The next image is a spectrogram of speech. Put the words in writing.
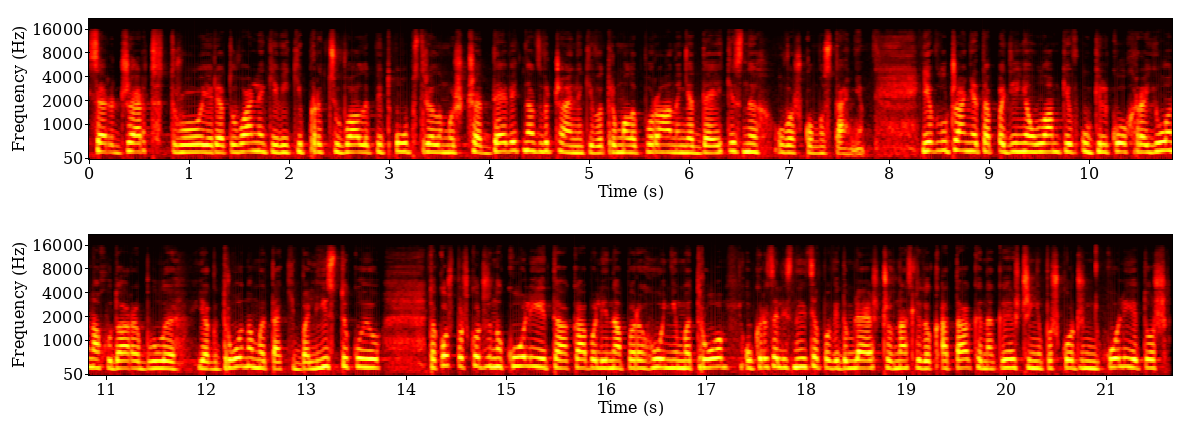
Серед жертв троє рятувальників, які працювали під обстрілами. Ще 9 надзвичайників отримали поранення. Деякі з них у важкому стані. Є влучання та падіння уламків у кількох районах. Удари були як дронами, так і балістикою. Також пошкоджено колії та кабелі на перегоні метро. Укрзалізниця повідомляє, що внаслідок атаки на Київщині пошкоджені колії. Тож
